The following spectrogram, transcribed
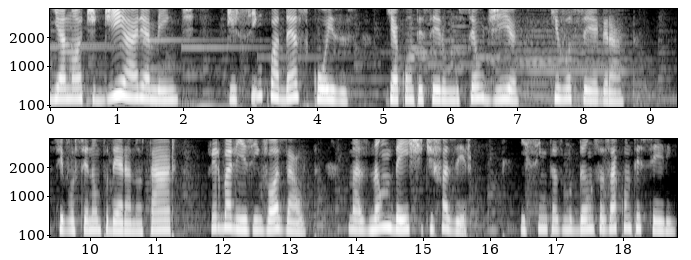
e anote diariamente de 5 a 10 coisas que aconteceram no seu dia que você é grata. Se você não puder anotar, verbalize em voz alta, mas não deixe de fazer e sinta as mudanças acontecerem.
